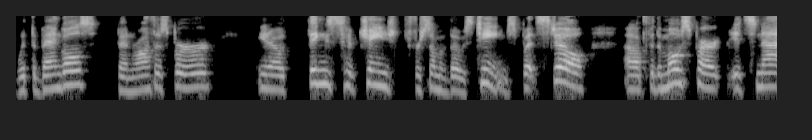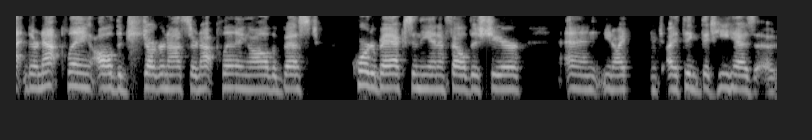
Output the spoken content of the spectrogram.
with the Bengals, Ben Roethlisberger. You know, things have changed for some of those teams, but still, uh, for the most part, it's not. They're not playing all the juggernauts. They're not playing all the best quarterbacks in the NFL this year. And you know, I I think that he has a,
